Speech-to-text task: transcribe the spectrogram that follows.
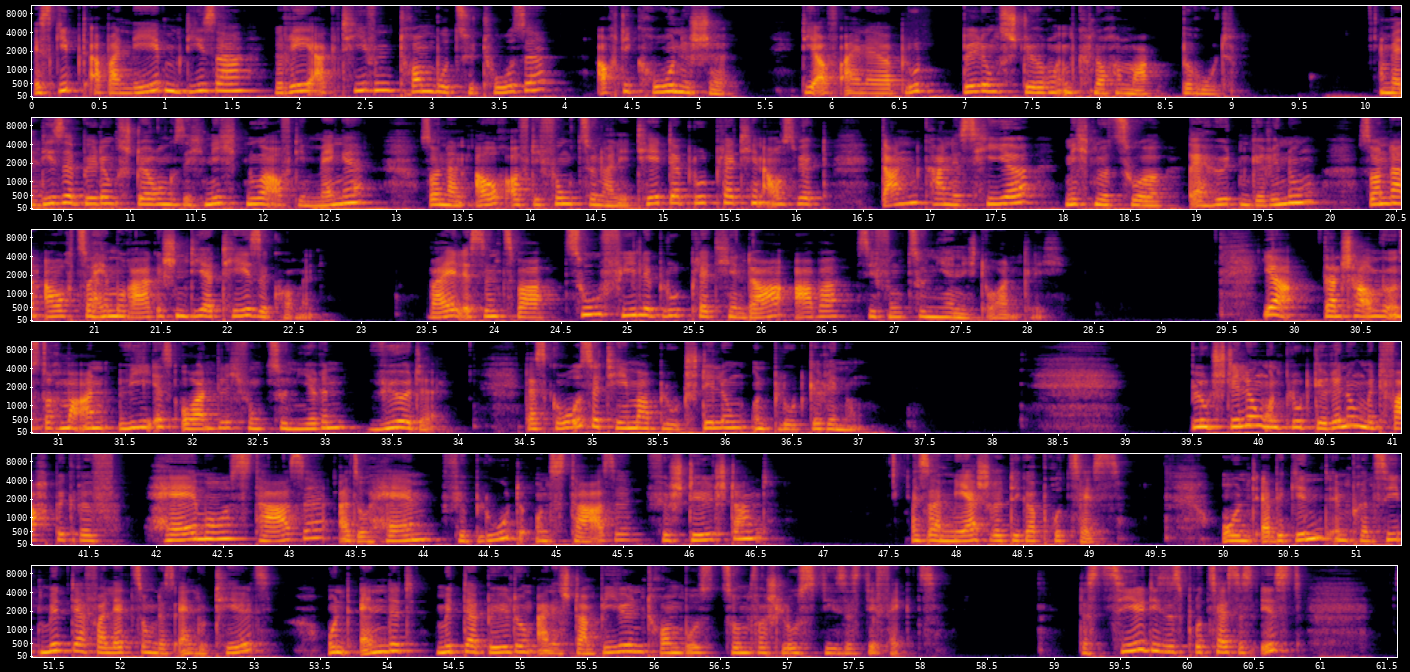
Es gibt aber neben dieser reaktiven Thrombozytose auch die chronische, die auf einer Blutbildungsstörung im Knochenmark beruht. Und wenn diese Bildungsstörung sich nicht nur auf die Menge, sondern auch auf die Funktionalität der Blutplättchen auswirkt, dann kann es hier nicht nur zur erhöhten Gerinnung, sondern auch zur hämorrhagischen Diathese kommen. Weil es sind zwar zu viele Blutplättchen da, aber sie funktionieren nicht ordentlich. Ja, dann schauen wir uns doch mal an, wie es ordentlich funktionieren würde. Das große Thema Blutstillung und Blutgerinnung. Blutstillung und Blutgerinnung mit Fachbegriff Hämostase, also Häm für Blut und Stase für Stillstand, ist ein mehrschrittiger Prozess. Und er beginnt im Prinzip mit der Verletzung des Endothels und endet mit der Bildung eines stabilen Thrombus zum Verschluss dieses Defekts. Das Ziel dieses Prozesses ist,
